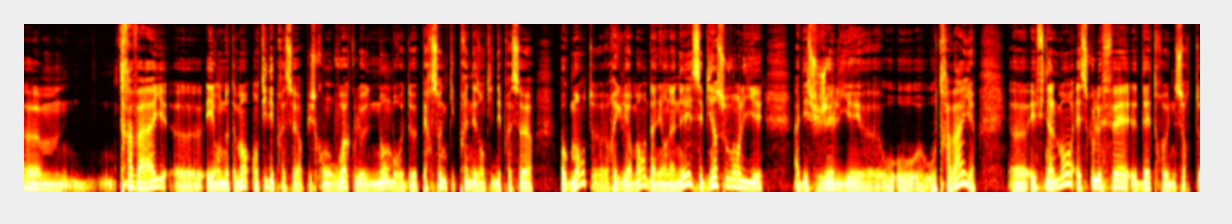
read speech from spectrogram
euh, travail euh, et on, notamment antidépresseurs, puisqu'on voit que le nombre de personnes qui prennent des antidépresseurs augmente euh, régulièrement d'année en année. C'est bien souvent lié à des sujets liés euh, au, travail. Euh, et finalement, est-ce que le fait d'être une sorte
